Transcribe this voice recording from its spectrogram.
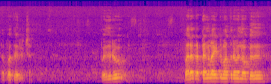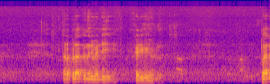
നാൽപ്പത്തേഴ് ലക്ഷം. അപ്പോൾ ഇതൊരു പല ഘട്ടങ്ങളായിട്ട് മാത്രമേ നമുക്കത് നടപ്പിലാക്കുന്നതിന് വേണ്ടി കഴിയുകയുള്ളൂ. പല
